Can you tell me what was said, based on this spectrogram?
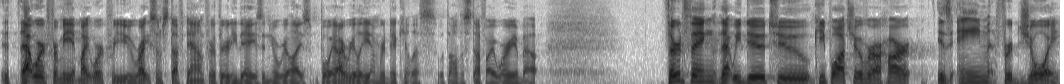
if that worked for me, it might work for you. Write some stuff down for 30 days and you'll realize, boy, I really am ridiculous with all the stuff I worry about. Third thing that we do to keep watch over our heart is aim for joy.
